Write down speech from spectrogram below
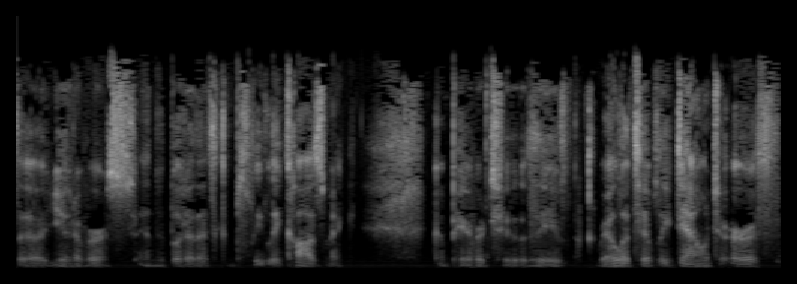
the universe and the Buddha that's completely cosmic compared to the relatively down to earth,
